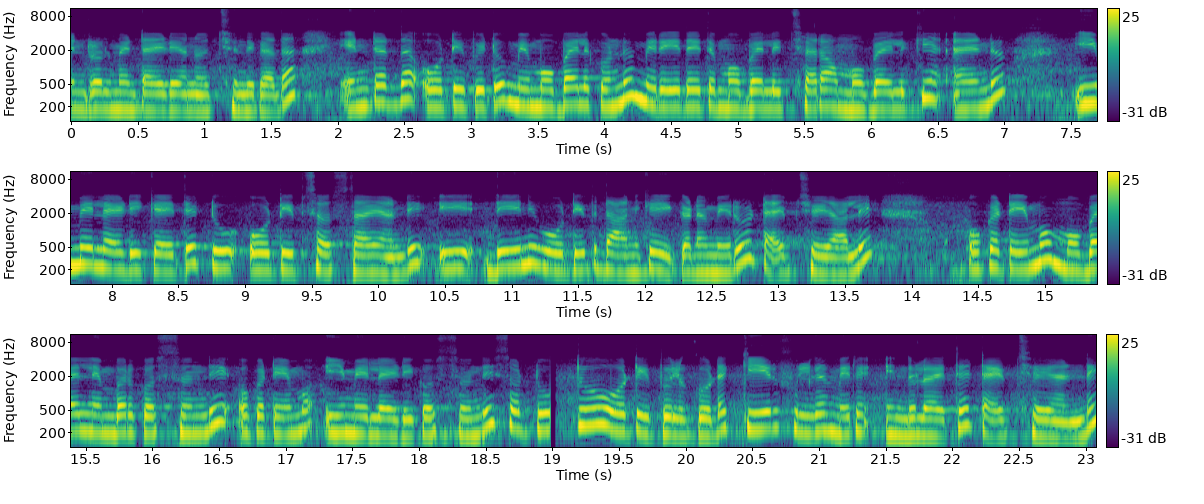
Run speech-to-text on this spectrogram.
ఎన్రోల్మెంట్ ఐడి అని వచ్చింది కదా. ఎంటర్ ద ఓటీపీ టు మీ మొబైల్కి ఉండు మీరు ఏదైతే మొబైల్ ఇచ్చారో ఆ మొబైల్కి అండ్ ఈమెయిల్ ఐడికి అయితే టూ ఓటీపీస్ వస్తాయండి. ఈ దేని ఓటీపీ దానికే ఇక్కడ మీరు టైప్ చేయాలి. ఒకటేమో మొబైల్ నెంబర్కి వస్తుంది ఒకటేమో ఈమెయిల్ ఐడికి వస్తుంది. సో టూ టూ ఓటీపీలు కూడా కేర్ఫుల్గా మీరు ఇందులో అయితే టైప్ చేయండి.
